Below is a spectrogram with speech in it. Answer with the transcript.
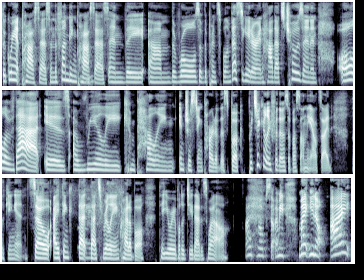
the, grant process and the funding mm-hmm. process mm-hmm. and the um, the roles of the principal investigator and how that's chosen and all of that is a really compelling interesting part of this book particularly for those of us on the outside looking in so i think that right. that's really incredible that you were able to do that as well i hope so i mean my you know i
